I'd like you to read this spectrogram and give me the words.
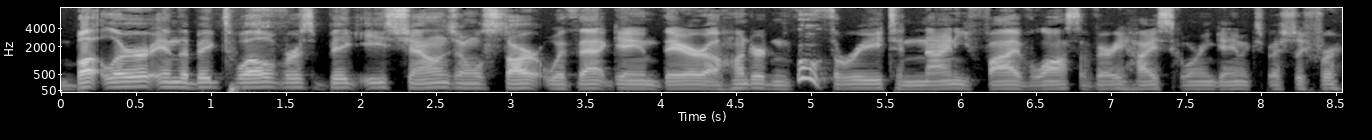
Butler in the Big 12 versus Big East Challenge, and we'll start with that game there. 103 to 95 loss, a very high scoring game, especially for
